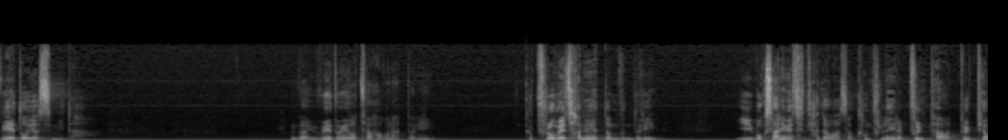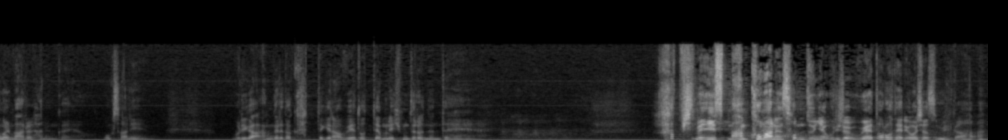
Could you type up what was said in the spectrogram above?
외도였습니다. 그러니까 외도에 도착하고 났더니 그 프로그램에 참여했던 분들이 이 목사님이 찾아와서 컴플레인을 불평, 불평을 말을 하는 거예요. 목사님, 우리가 안 그래도 가뜩이나 외도 때문에 힘들었는데 하필이면 이 많고 많은 섬 중에 우리를 외도로 데려오셨습니까?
